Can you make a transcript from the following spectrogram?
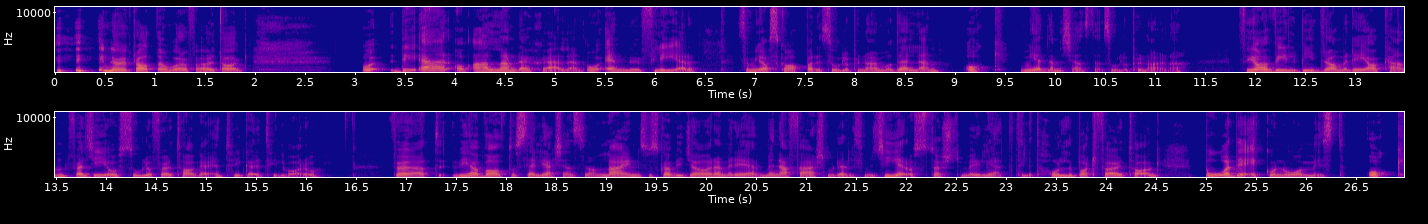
när vi pratar om våra företag. Och det är av alla de där skälen och ännu fler som jag skapade soloprenörmodellen och medlemstjänsten Soloprenörerna. För jag vill bidra med det jag kan för att ge oss soloföretagare en tryggare tillvaro. För att vi har valt att sälja tjänster online så ska vi göra med det med en affärsmodell som ger oss störst möjlighet till ett hållbart företag. Både ekonomiskt och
